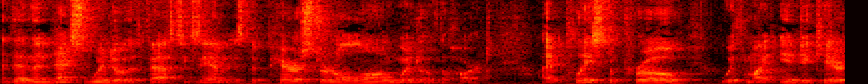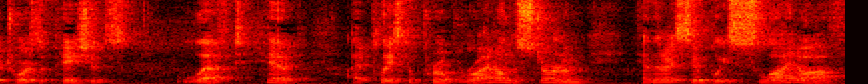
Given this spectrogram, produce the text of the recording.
And then the next window of the FAST exam is the parasternal long window of the heart. I place the probe with my indicator towards the patient's left hip. I place the probe right on the sternum and then I simply slide off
